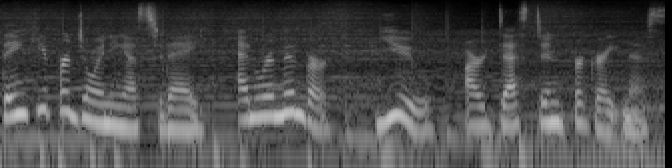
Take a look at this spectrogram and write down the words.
Thank you for joining us today, and remember, you are destined for greatness.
